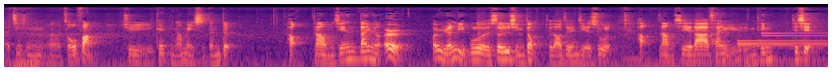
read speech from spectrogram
呃进行呃走访，去也可以品尝美食等等。好，那我们今天单元二关于人理部落的社区行动就到这边结束了。好，那我们谢谢大家参与聆听，谢谢。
